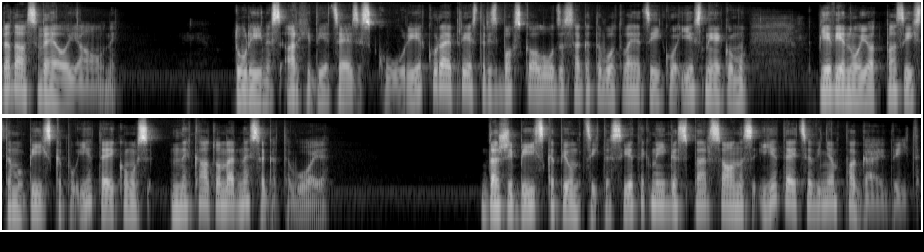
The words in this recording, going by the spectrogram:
Radās vēl jauni. Turīnas arhidiecēzes kūrija, kurai priesteris Bosko lūdza sagatavot vajadzīgo iesniegumu, pievienojot pazīstamu bīskapu ieteikumus, nekā tomēr nesagatavoja. Daži bīskapi un citas ietekmīgas personas ieteica viņam pagaidīt.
